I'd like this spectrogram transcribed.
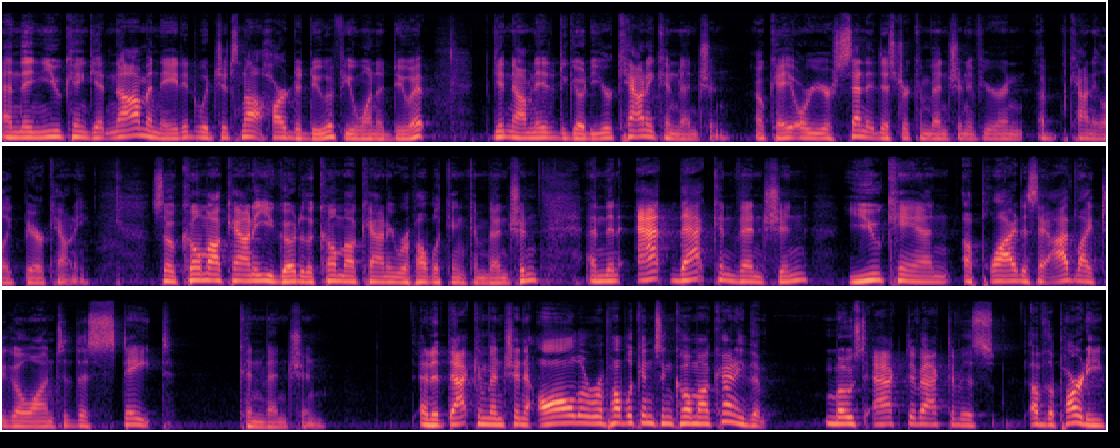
And then you can get nominated, which it's not hard to do if you want to do it. Get nominated to go to your county convention, okay, or your Senate district convention if you're in a county like Bexar County. So, Comal County, you go to the Comal County Republican Convention. And then at that convention, you can apply to say, I'd like to go on to the state convention. And at that convention, all the Republicans in Comal County, the most active activists of the party,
